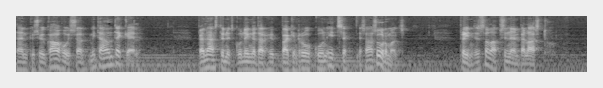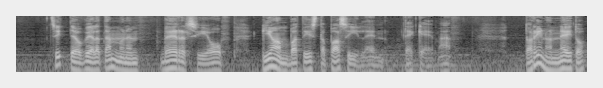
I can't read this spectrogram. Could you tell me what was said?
hän kysyy kauhuissaan, mitä on tekeillä. Pelästynyt kuningatar hyppääkin ruukkuun itse ja saa surmansa. Prinsessa lapsineen pelastuu. Sitten on vielä tämmönen versio Giambattista Basilen tekemä. Tarinan neito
